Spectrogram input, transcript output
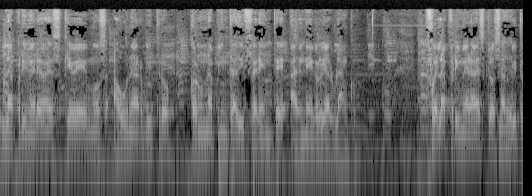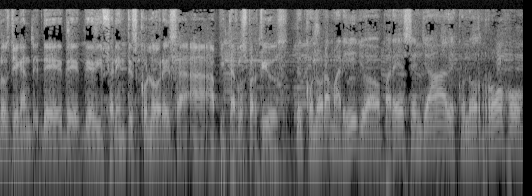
la primera vez que vemos a un árbitro con una pinta diferente al negro y al blanco. Fue la primera vez que los árbitros llegan de, de- de- de diferentes colores a, a- a pitar los partidos. De color amarillo aparecen ya, de color rojo.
